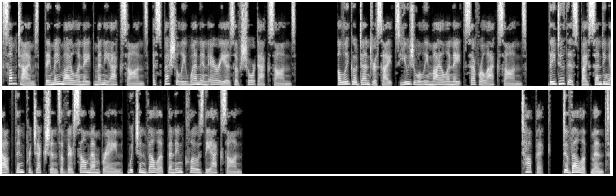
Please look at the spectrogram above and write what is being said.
Sometimes, they may myelinate many axons, especially when in areas of short axons. Oligodendrocytes usually myelinate several axons. They do this by sending out thin projections of their cell membrane, which envelop and enclose the axon. Topic: Development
